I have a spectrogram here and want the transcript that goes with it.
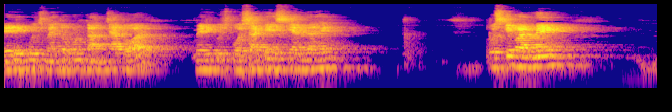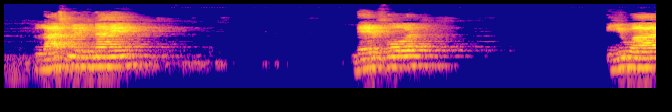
मेरे कुछ महत्वपूर्ण कागजात और मेरी कुछ पोशाकें इसके अंदर है उसके बाद में लास्ट में लिखना है therefore you are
